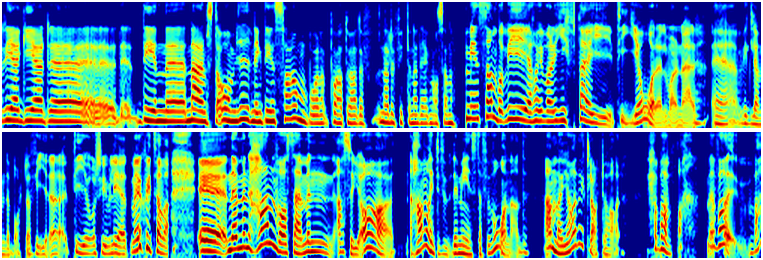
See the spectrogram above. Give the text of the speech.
reagerade din eh, närmsta omgivning, din sambo, på att du hade, när du fick den här diagnosen? Min sambo, vi har ju varit gifta i tio år eller vad det är. Eh, vi glömde bort att fira tioårsjubileet, men skitsamma. Eh, nej, men han var så här, men alltså jag, han var inte det minsta förvånad. Han bara, ja det är klart du har. Jag bara, va? Men va? va?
